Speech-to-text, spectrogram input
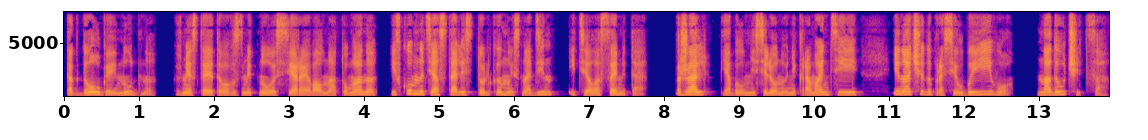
Так долго и нудно. Вместо этого взметнулась серая волна тумана, и в комнате остались только мы с Надин и тело Сэмита. Жаль, я был не силен в некромантии, иначе допросил бы и его. Надо учиться,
